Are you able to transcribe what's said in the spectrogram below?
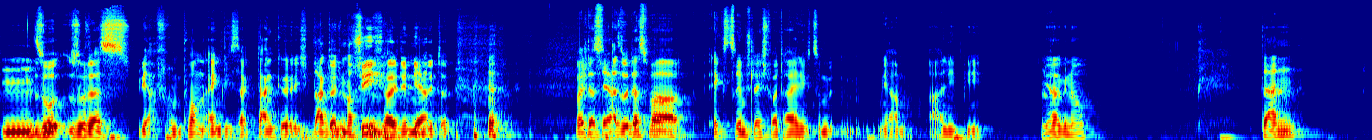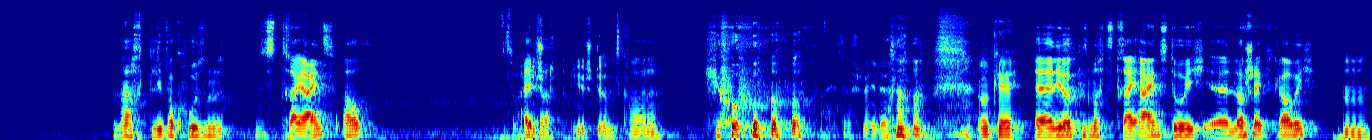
so, so dass, ja, Frimpong eigentlich sagt, danke, ich, Mhm. Danke, dann ziehe ich halt in die ja. Mitte. Weil das, Ja. also das war extrem schlecht verteidigt, zum, ja, Alibi. Ja, genau. Dann macht Leverkusen das 3-1 auch. So, Alter. Hier, hier stürmt es gerade. Alter Schwede. okay. äh, Leverkusen macht es 3-1 durch äh, Loschek, glaube ich. Mhm.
